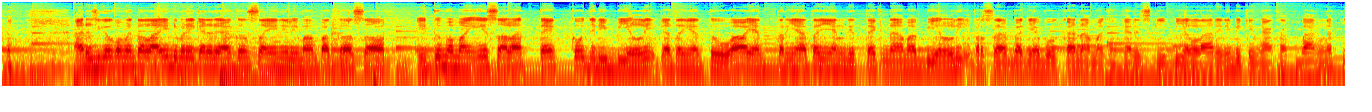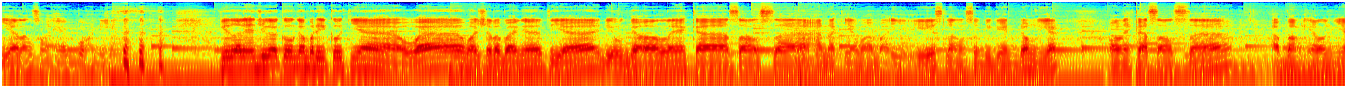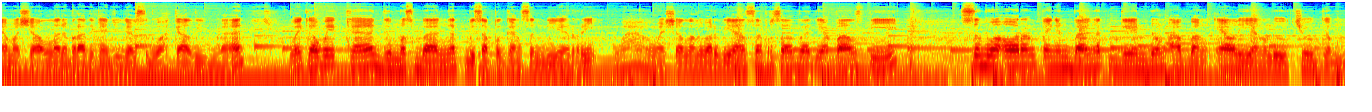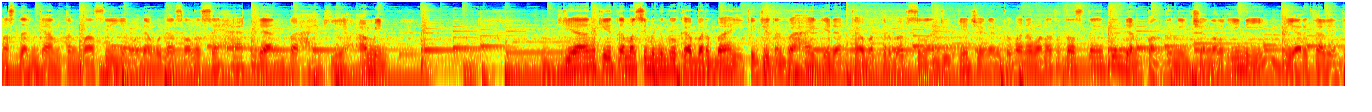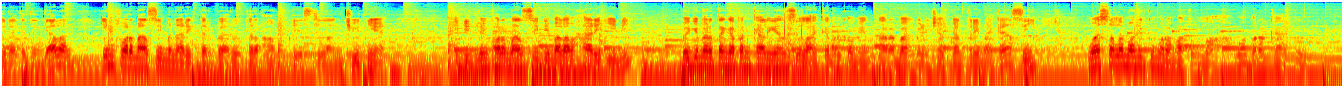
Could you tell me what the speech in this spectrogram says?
Ada juga komentar lain diberikan dari akun saya ini 540 Itu Mama Iis salah tag kok jadi Billy katanya tuh. Wow yang ternyata yang di tag nama Billy persahabatnya bukan nama kakak Rizky Bilar. Ini bikin ngakak banget ya langsung heboh nih. Kita lihat juga keunggahan berikutnya. Wow, Masya Allah banget ya Diunggah oleh Kak Salsa Anaknya Mama Iis Langsung digendong ya Oleh Kak Salsa Abang L-nya Masya Allah Dan perhatikan juga sebuah kalimat. WKWK gemes banget Bisa pegang sendiri. Wow, Masya Allah luar biasa persahabat ya Pasti semua orang pengen banget gendong Abang L yang lucu, gemes, dan ganteng pastinya. Mudah-mudahan selalu sehat dan bahagia. Amin. Dan kita masih menunggu kabar baik, kejutan bahagia, dan kabar terbaru selanjutnya. Jangan ke mana-mana, tetap stay tune dan pantengin channel ini, biar kalian tidak ketinggalan informasi menarik terbaru terupdate selanjutnya. Ini dulu informasi di malam hari ini. Bagaimana tanggapan kalian? Silahkan berkomentar. Bang mengucapkan terima kasih. Wassalamualaikum warahmatullahi wabarakatuh.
